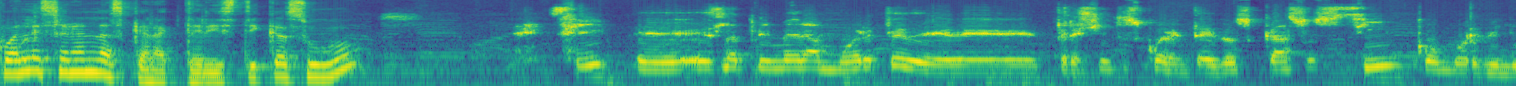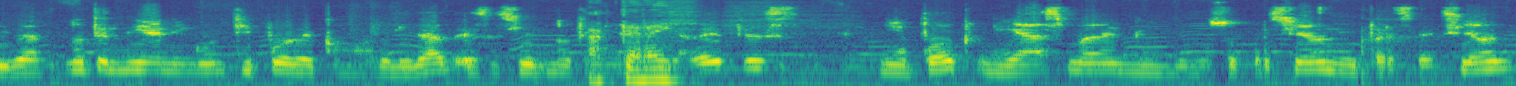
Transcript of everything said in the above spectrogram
cuáles eran las características, Hugo? Sí, eh, es la primera muerte de, 342 casos sin comorbilidad. No tenía ningún tipo de comorbilidad, es decir, no ah, tenía diabetes, ni EPOC, ni asma, ni inmunosupresión, ni hipertensión,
